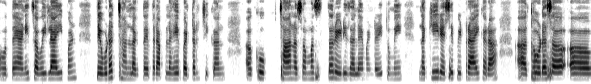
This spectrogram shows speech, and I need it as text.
होतंय. आणि चवीलाही पण तेवढंच छान लागतंय. तर आपलं हे बटर चिकन खूप छान असं मस्त रेडी झालंय मंडळी. तुम्ही नक्की रेसिपी ट्राय करा. थोडंसं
